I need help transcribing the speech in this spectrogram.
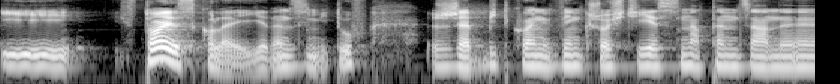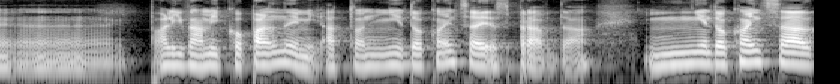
I to jest z kolei jeden z mitów, że Bitcoin w większości jest napędzany e, paliwami kopalnymi, a to nie do końca jest prawda. Nie do końca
